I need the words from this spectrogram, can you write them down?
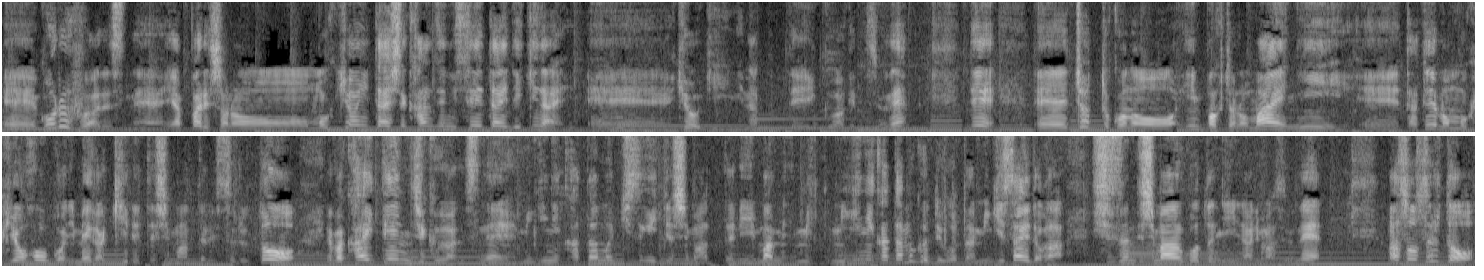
えー、ゴルフはですね、やっぱりその目標に対して完全に正対できない、えー、競技になっていくわけですよね。で、えー、ちょっとこのインパクトの前に、え例えば目標方向に目が切れてしまったりすると、やっぱ回転軸がですね、右に傾きすぎてしまったり、まあ、右に傾くということは右サイドが沈んでしまうことになりますよね。まあ、そうすると、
